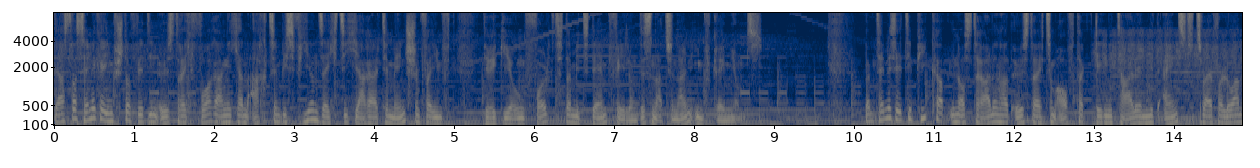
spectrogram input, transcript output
Der AstraZeneca-Impfstoff wird in Österreich vorrangig an 18 bis 64 Jahre alte Menschen verimpft. Die Regierung folgt damit der Empfehlung des Nationalen Impfgremiums. Beim Tennis ATP Cup in Australien hat Österreich zum Auftakt gegen Italien mit 1 zu 2 verloren.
